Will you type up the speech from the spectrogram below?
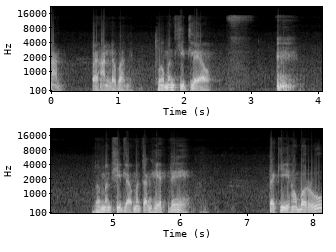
นั่นไปหันแล้วบัดนี้เมื่อมันคิดแล้วเมื่อมันคิดแล้วมันจังเฮ็ดเด้ตะกี้เฮาบ่รู้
